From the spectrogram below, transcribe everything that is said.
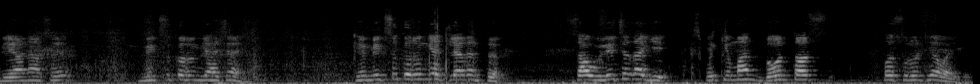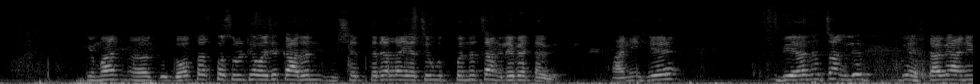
बियाणं असं मिक्स करून घ्यायचे आहे. हे मिक्स करून घेतल्यानंतर सावलीच्या जागी हे किमान दोन तास पसरून ठेवायचे. किमान दोन तास पसरून ठेवायचे कारण शेतकऱ्याला याचे उत्पन्न चांगले भेटावे. आणि हे बियाणं चांगले भेटावे आणि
